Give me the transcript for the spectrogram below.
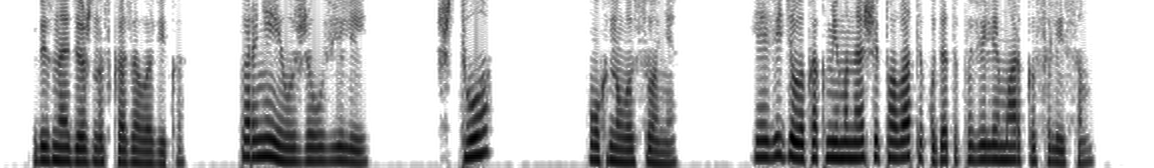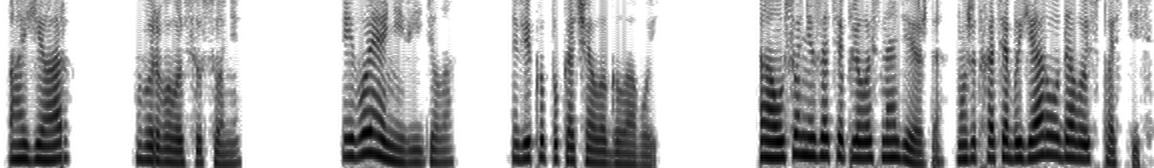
— безнадежно сказала Вика. «Парней уже увели». «Что?» — ухнула Соня. Я видела, как мимо нашей палаты куда-то повели Марка с Лисом. «А Яр?» — вырвалось у Сони. Его я не видела. Вика покачала головой. А у Сони затеплилась надежда. Может, хотя бы Яру удалось спастись.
